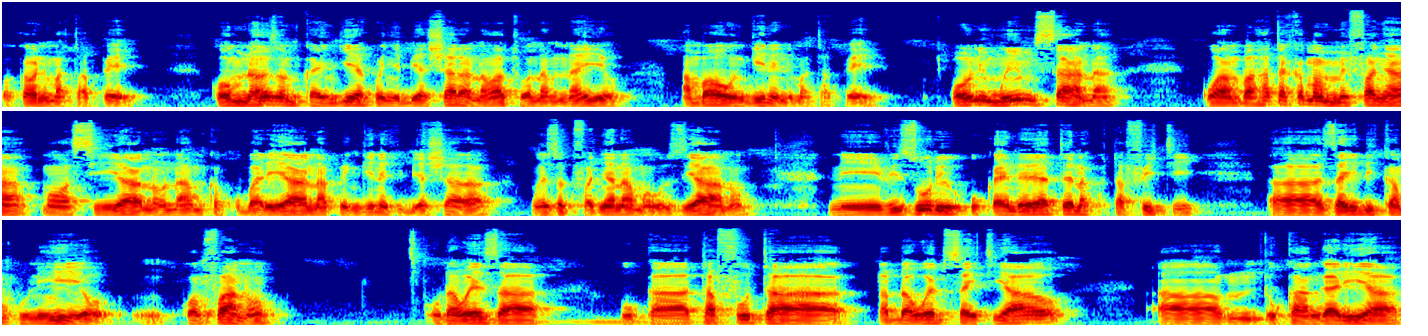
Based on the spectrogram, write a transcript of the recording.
wakawa ni matapeli. Kwa mnaweza mkaingia kwenye biashara na watu wa namna hiyo ambao wengine ni matapeli. Kwa ni muhimu sana kwamba hata kama mmefanya mawasiliano na mkakubaliana pengine kibiashara muweze kufanyana mauziano, ni vizuri ukaendelea tena kutafiti uh, zaidi kampuni hiyo. Kwa mfano, unaweza ukatafuta labda website yao um, ukaangalia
